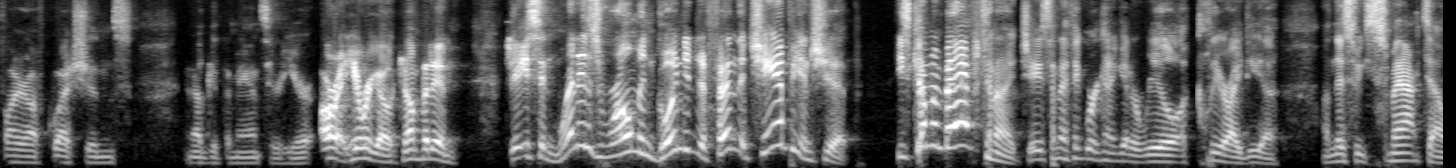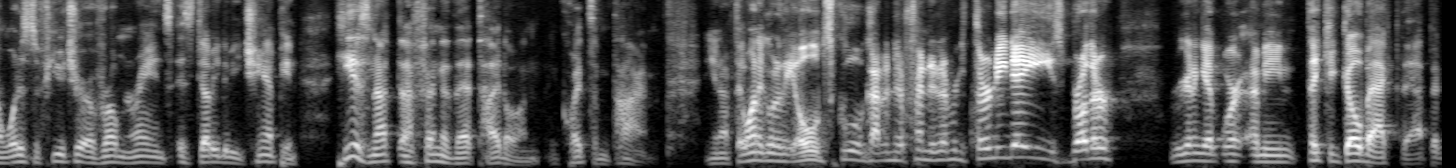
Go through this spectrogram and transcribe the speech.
Fire off questions, and I'll get them answered here. All right, here we go. Jump it in. Jason, when is Roman going to defend the championship? He's coming back tonight. Jason, I think we're going to get a real a clear idea on this week's SmackDown. What is the future of Roman Reigns as WWE champion? He has not defended that title in quite some time. You know, if they want to go to the old school, got to defend it every 30 days, brother. We're gonna get work. I mean, they could go back to that, but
